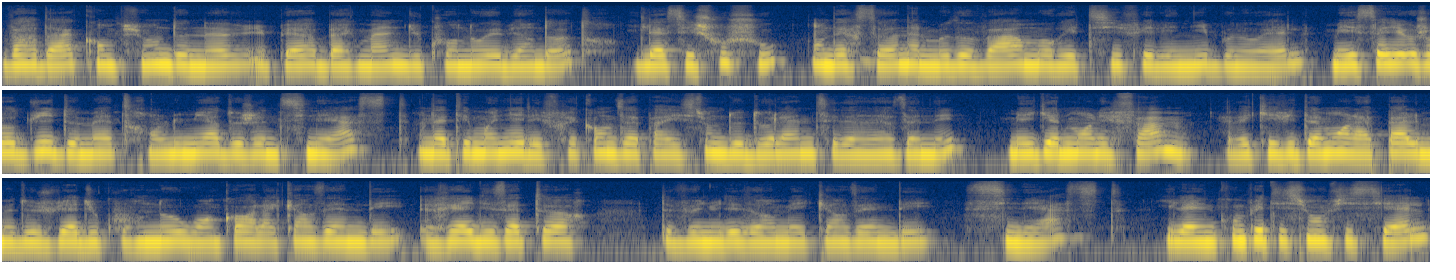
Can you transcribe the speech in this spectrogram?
Varda, Campion, Deneuve, Huppert, Bergman, Ducournau et bien d'autres. Il a ses chouchous, Anderson, Almodovar, Moretti, Fellini, Bonoël, mais essaye aujourd'hui de mettre en lumière de jeunes cinéastes. On a témoigné les fréquentes apparitions de Dolan ces dernières années, mais également les femmes, avec évidemment la palme de Julia Ducournau ou encore la quinzaine des réalisateurs, devenus désormais quinzaine des cinéastes. Il a une compétition officielle,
